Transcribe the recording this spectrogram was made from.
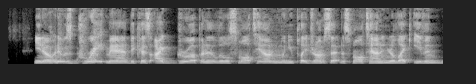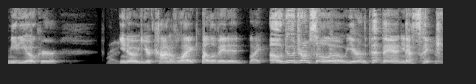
you know, and it was great, man, because I grew up in a little small town. And when you play drum set in a small town and you're like even mediocre, right. you know, you're kind of like elevated, like, oh, do a drum solo. You're in the pet band. You know, it's like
